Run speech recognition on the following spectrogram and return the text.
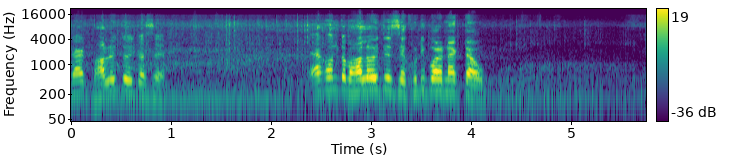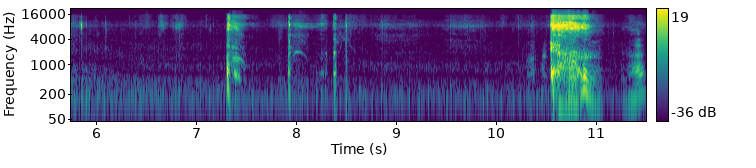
যাক, ভালোই তো হইতেছে। এখন তো ভালো হইতেছে, খুঁটি পড়ে না একটাও। হ্যাঁ?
